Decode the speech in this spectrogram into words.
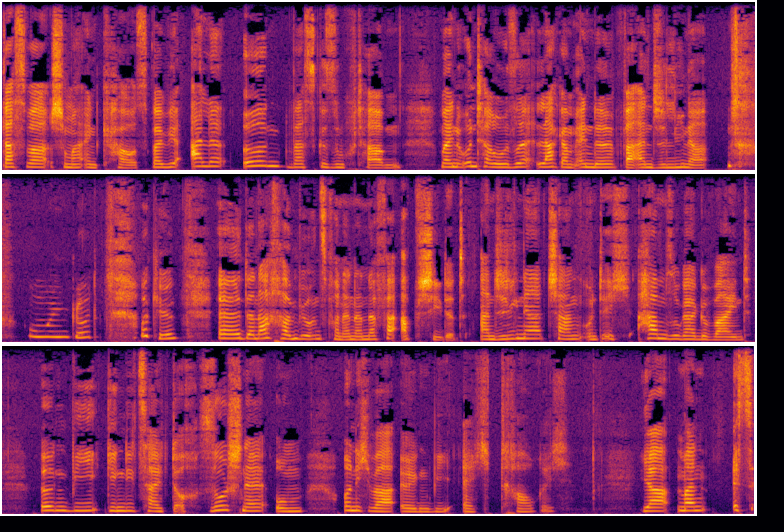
Das war schon mal ein Chaos, weil wir alle irgendwas gesucht haben. Meine Unterhose lag am Ende bei Angelina. oh mein Gott. Okay. Äh, danach haben wir uns voneinander verabschiedet. Angelina, Chang und ich haben sogar geweint. Irgendwie ging die Zeit doch so schnell um und ich war irgendwie echt traurig. Ja, man, es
